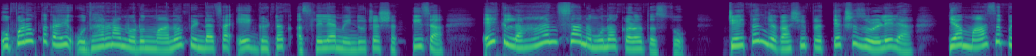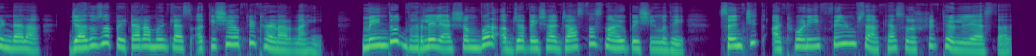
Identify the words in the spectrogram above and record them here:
उपरोक्त काही उदाहरणांवरून मानवपिंडाचा एक घटक असलेल्या मेंदूच्या शक्तीचा एक लहानसा नमुना कळत असतो. चेतन जगाशी प्रत्यक्ष जुळलेल्या या मांसपिंडाला जादूचा पेटारा म्हटल्यास अतिशयोक्ती ठरणार नाही. मेंदूत भरलेल्या शंभर अब्जापेक्षा जास्त स्नायूपेशींमध्ये संचित आठवणी फिल्म सारख्या सुरक्षित ठेवलेल्या असतात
